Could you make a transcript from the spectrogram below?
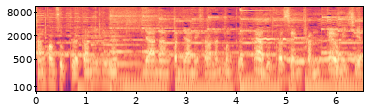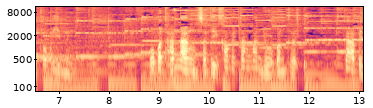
ขังความสุขเกิดตอนนี้ยิ่งนักยานางปัญญาในข่าวนั้นบังเกิดกล้าดุดพระแสงขันแก้ววิเชียนของพระยินหนึ่งอุปทานนางสติเข้าไปตั้งมั่นอยู่บังเกิดกล้าเป็น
